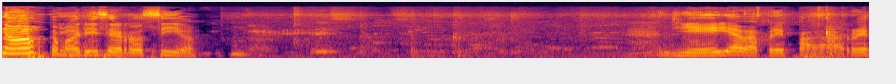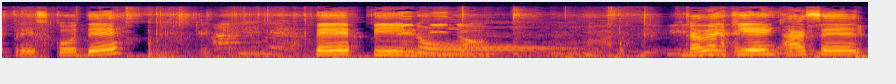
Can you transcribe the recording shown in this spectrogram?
no, como dice Rocío. Y ella va a preparar refresco de pepino. Cada quien hace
